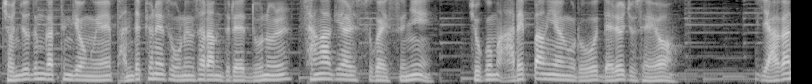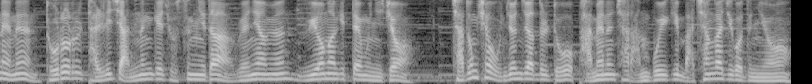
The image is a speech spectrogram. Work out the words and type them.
전조등 같은 경우에 반대편에서 오는 사람들의 눈을 상하게 할 수가 있으니 조금 아랫방향으로 내려주세요. 야간에는 도로를 달리지 않는 게 좋습니다. 왜냐하면 위험하기 때문이죠. 자동차 운전자들도 밤에는 잘 안 보이기 마찬가지거든요.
